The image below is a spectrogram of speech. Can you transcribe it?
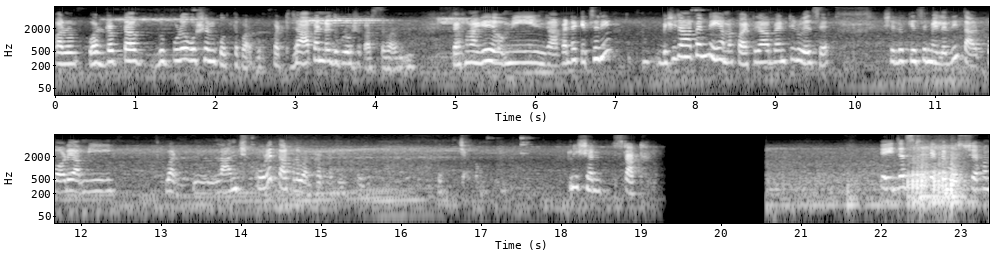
কারণ ওয়ার্ড্রপটা দুপুরে বসে আমি করতে পারব বাট জামা প্যান্টটা দুপুরে বসে কাচতে পারব না। তো এখন আগে আমি জামা প্যান্টটা কেচে নিই। বেশি জামা প্যান্ট নেই, আমার কয়েকটা জামা প্যান্টই রয়েছে। সেগুলো কেচে মেলে দিই, তারপরে আমি লাঞ্চ করে তারপরে ওয়ার্ড্রপটা ক্লিন করব। চলো। মিশন স্টার্ট। এই জাস্ট খেতে বসছি, এখন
